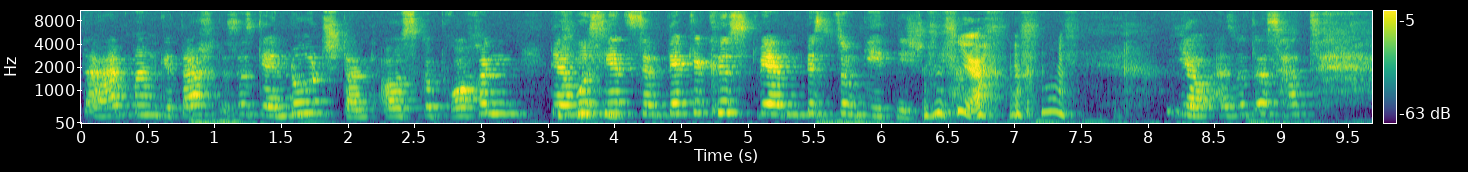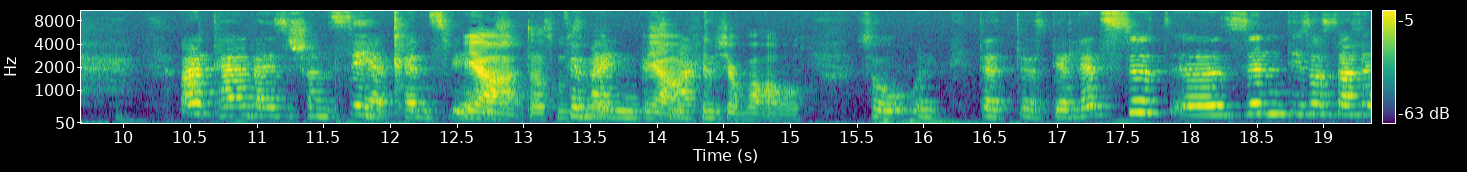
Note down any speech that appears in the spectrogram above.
Da hat man gedacht, es ist der Notstand ausgebrochen, der muss jetzt weggeküsst werden bis zum geht nicht mehr. Ja. Ja, also das hat war teilweise schon sehr grenzwertig. Ja, das muss Für meinen Ja, Geschmack. finde ich aber auch. So, und der, der, der letzte äh, Sinn dieser Sache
